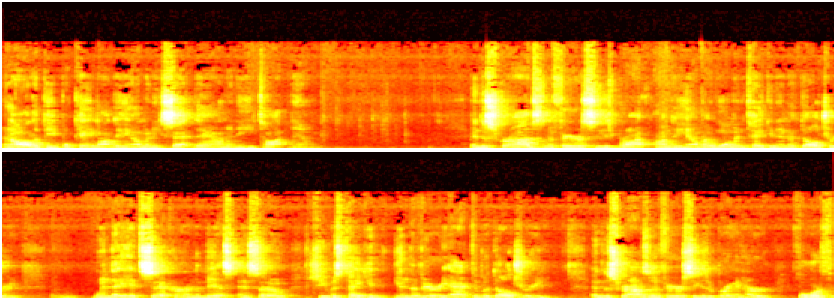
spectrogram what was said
and all the people came unto him, and he sat down and he taught them. And the scribes and the Pharisees brought unto him a woman taken in adultery when they had set her in the midst. And so she was taken in the very act of adultery. And the scribes and Pharisees are bringing her forth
